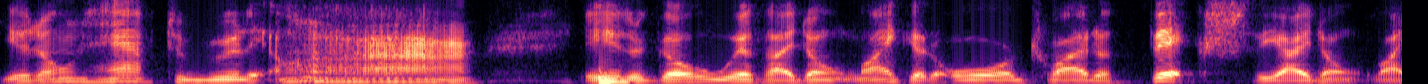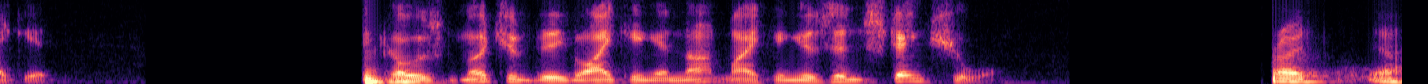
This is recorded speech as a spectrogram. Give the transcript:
You don't have to really ah, either go with I don't like it or try to fix the I don't like it. Because much of the liking and not liking is instinctual. right yeah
